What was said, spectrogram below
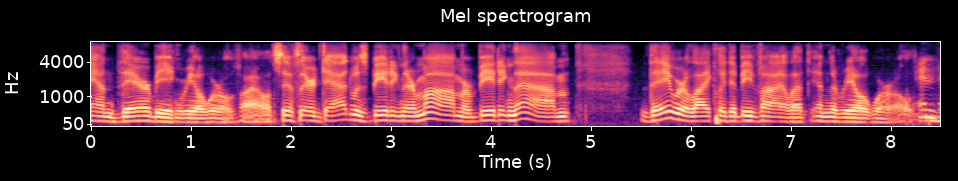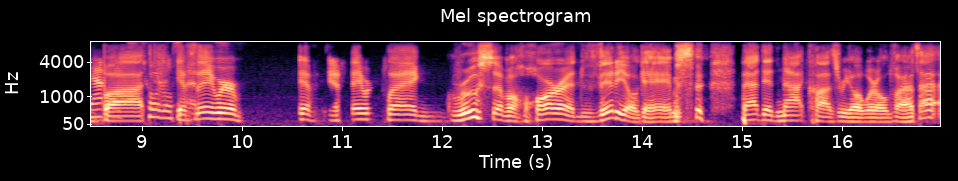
and there being real world violence. If their dad was beating their mom or beating them, they were likely to be violent in the real world. And that but makes total if they were if if they were playing gruesome, horrid video games, that did not cause real world violence. I,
